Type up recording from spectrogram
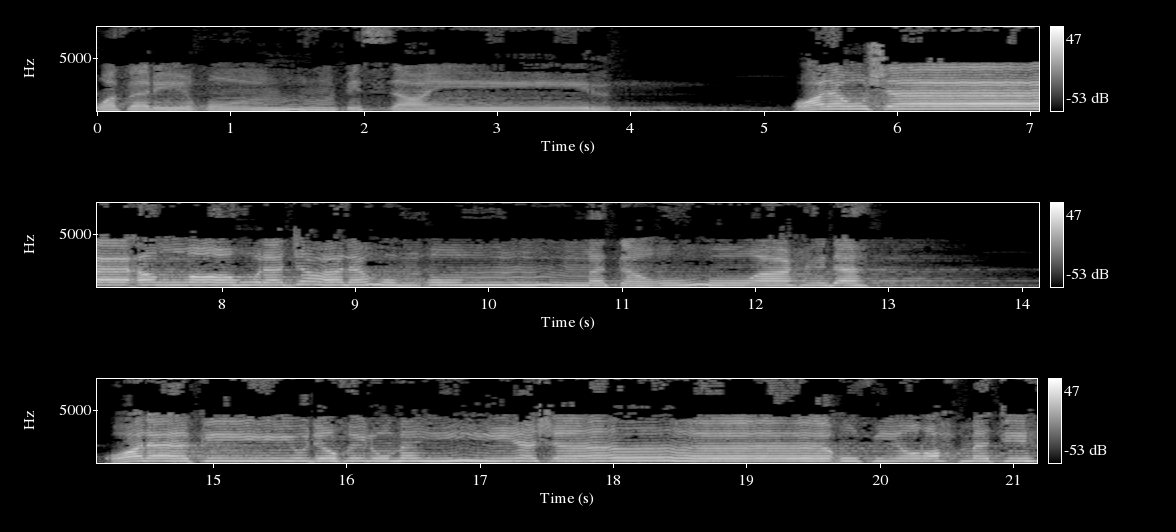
وفريق في السعير. ولو شاء الله لجعلهم أمة واحدة. ولكن يدخل من يشاء في رحمته.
